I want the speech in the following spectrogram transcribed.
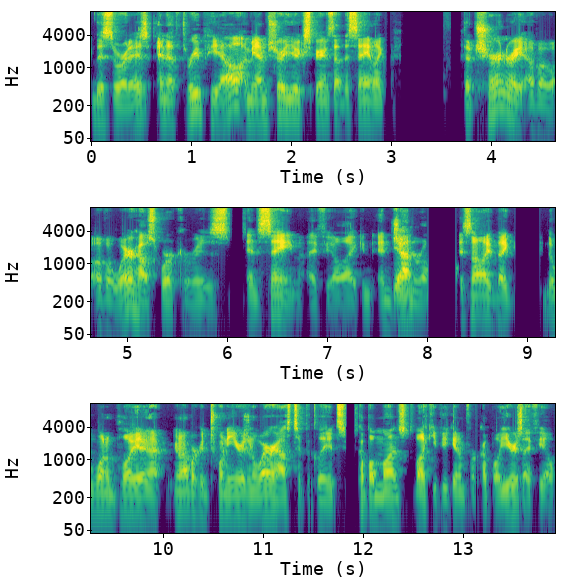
this is where it is. And a 3PL, I mean, I'm sure you experienced that the same. Like the churn rate of a of a warehouse worker is insane. I feel like in, in general, it's not like like the one employee. You're not, you're not working 20 years in a warehouse. Typically, it's a couple months. Lucky if you get them for a couple of years. I feel.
